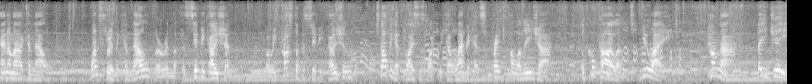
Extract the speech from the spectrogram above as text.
Panama Canal. Once through the canal, we were in the Pacific Ocean, where we crossed the Pacific Ocean, stopping at places like the Galapagos, French Polynesia, the Cook Islands, Niue, Tonga, Fiji,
